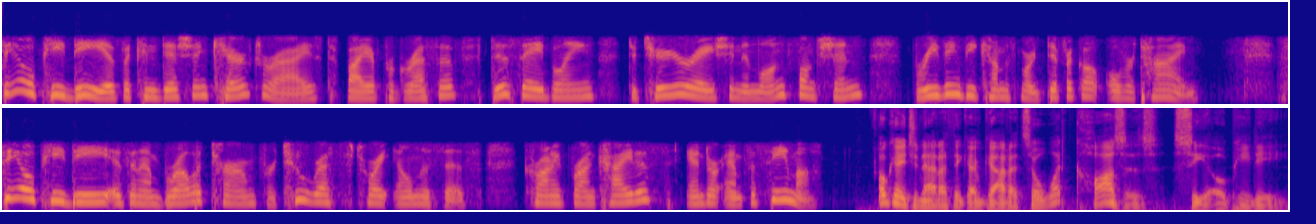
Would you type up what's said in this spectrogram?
COPD is a condition characterized by a progressive, disabling deterioration in lung function. Breathing becomes more difficult over time. COPD is an umbrella term for two respiratory illnesses, chronic bronchitis and or emphysema. Okay, Jeanette, I think I've got it. So what causes COPD?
